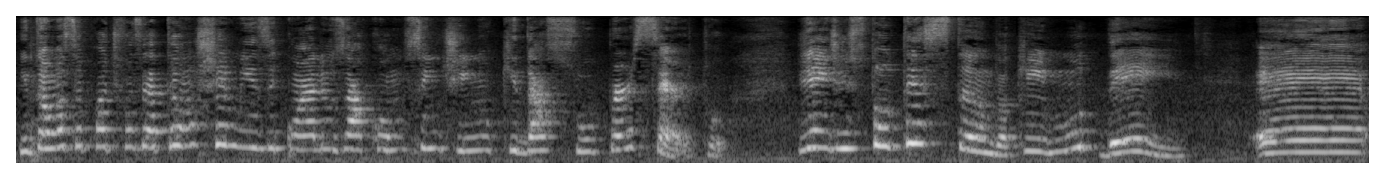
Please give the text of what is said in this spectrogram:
Então, você pode fazer até um chemise com ela e usar com um cintinho, que dá super certo. Gente, estou testando aqui, mudei, é,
